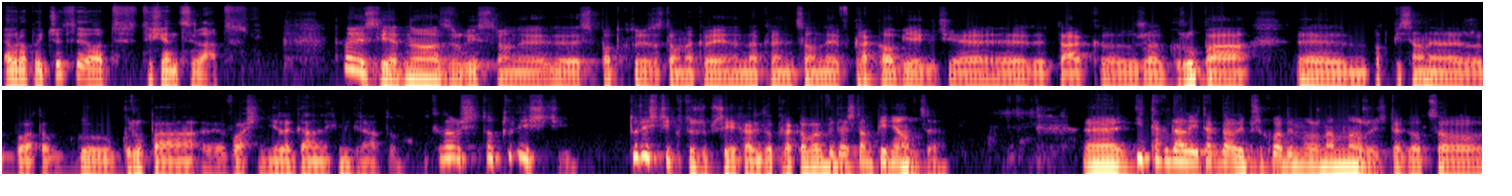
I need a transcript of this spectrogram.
Europejczycy od tysięcy lat. To jest jedno, a z drugiej strony y, spot, który został nakrę- nakręcony w Krakowie, gdzie y, tak, że grupa, y, podpisane, że była to grupa właśnie nielegalnych migrantów. Okazało się to turyści. Turyści, którzy przyjechali do Krakowa wydać tam pieniądze. E, I tak dalej, i tak dalej. Przykłady można mnożyć tego, co,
